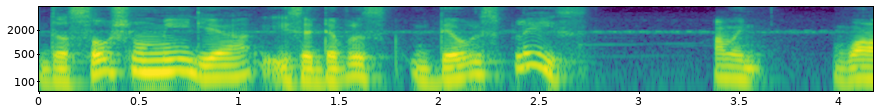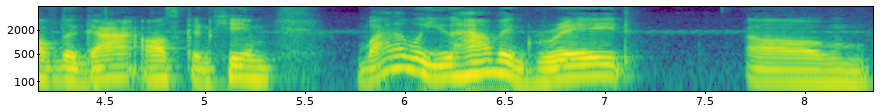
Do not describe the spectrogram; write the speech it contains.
the social media is a devil's devil's place. I mean, one of the guy asked him, whenever you have a great, um,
